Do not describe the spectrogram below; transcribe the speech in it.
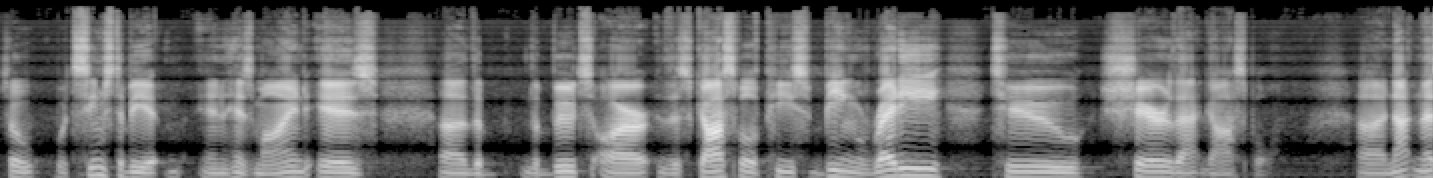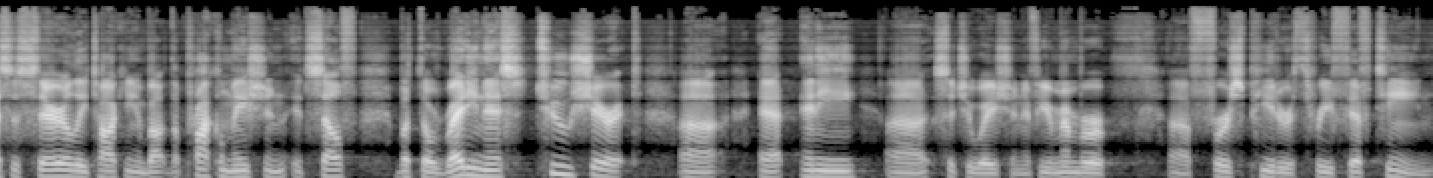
So, what seems to be in his mind is uh, the, the boots are this gospel of peace, being ready to share that gospel. Uh, not necessarily talking about the proclamation itself, but the readiness to share it uh, at any uh, situation. If you remember uh, 1 Peter 3.15,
